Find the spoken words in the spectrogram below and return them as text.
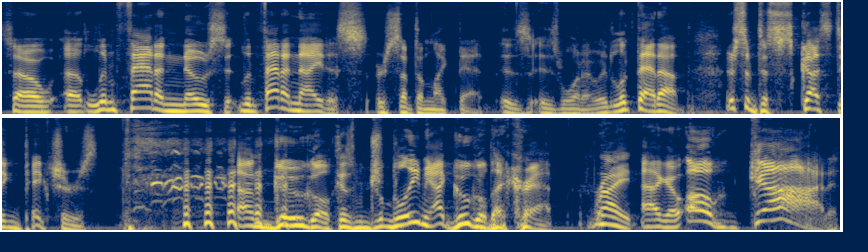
So uh, lymphadenosis, lymphadenitis, or something like that is is what I would look that up. There's some disgusting pictures on Google because believe me, I googled that crap. Right. I go, oh God.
